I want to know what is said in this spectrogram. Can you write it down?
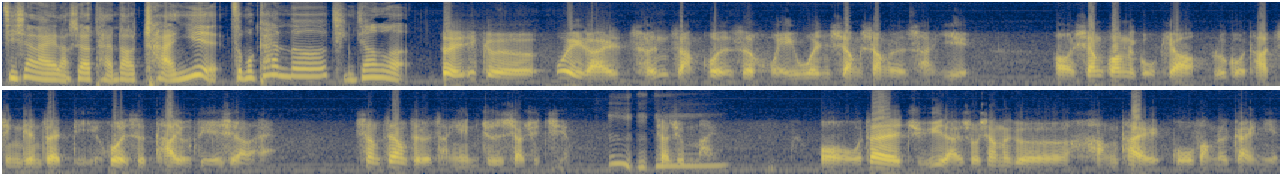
接下来老师要谈到产业怎么看呢？请教了。对一个未来成长或者是回温向上的产业哦，相关的股票，如果它今天在跌，或者是它有跌下来。像这样子的产业，你就是下去捡，嗯嗯，下去买。哦，我再举例来说，像那个航太国防的概念，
